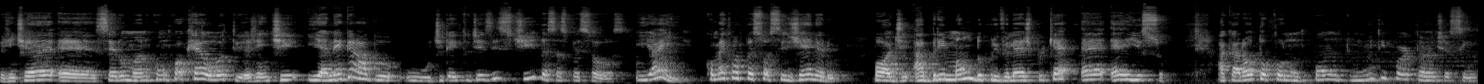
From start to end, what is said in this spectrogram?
A gente é, é, ser humano como qualquer outro e a gente e é negado o direito de existir dessas pessoas. E aí, como é que uma pessoa cisgênero pode abrir mão do privilégio? Porque é, é, é isso. A Carol tocou num ponto muito importante assim.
